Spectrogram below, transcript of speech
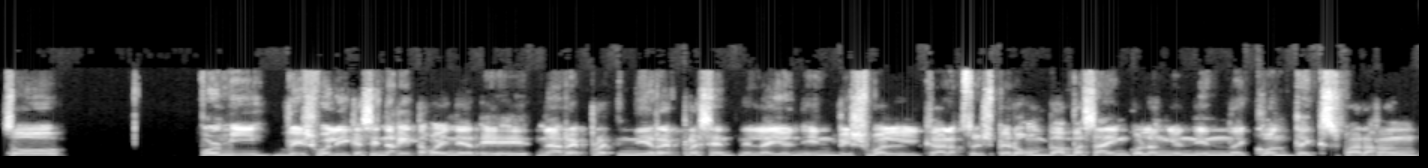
So for me, visually, kasi nakita ko yun, eh, eh, na repre- ni-represent nila yun in visual characters. Pero kung babasahin ko lang yun in like context, para kang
